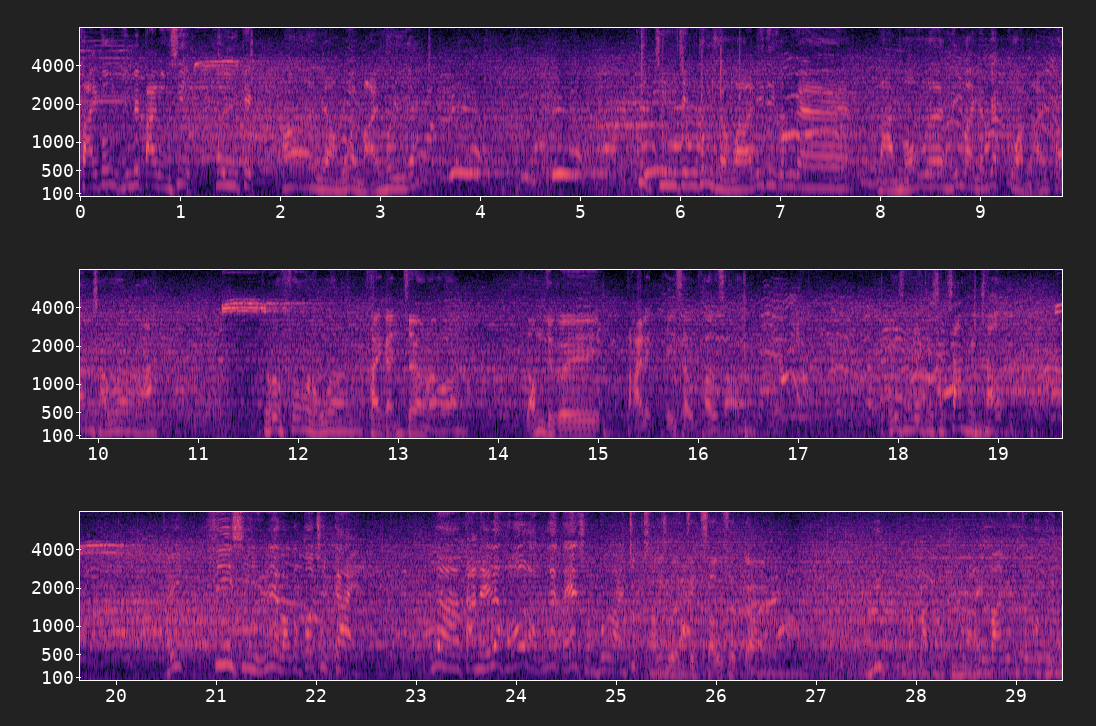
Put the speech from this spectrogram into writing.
快攻演俾拜路斯虛擊，哎呀冇人埋去嘅。即正通常話呢啲咁嘅攔網咧，起碼有一個人埋去幫手啊嚇，做一個科佬啊。太緊張啦，可能諗住佢大力起手扣殺啊！比數咧就十三平手。誒，施試完咧就話個波出界，咁啊，但係咧可能咧第一場判話係捉手出界捉。手出界。咦？咁啊發球權又喺翻呢個中國隊度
